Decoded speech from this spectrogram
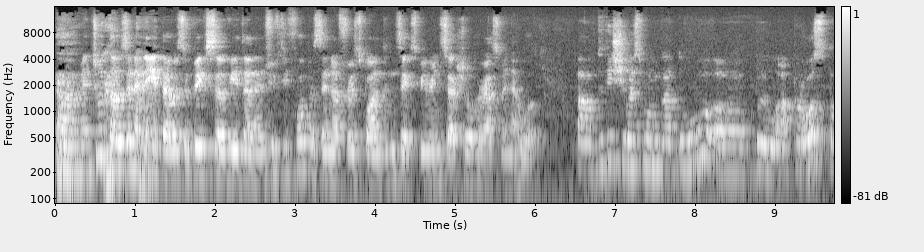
Um, in 2008, there was a big survey done, and 54% of respondents experienced sexual harassment at work. В 2008 году э, был опрос, по,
